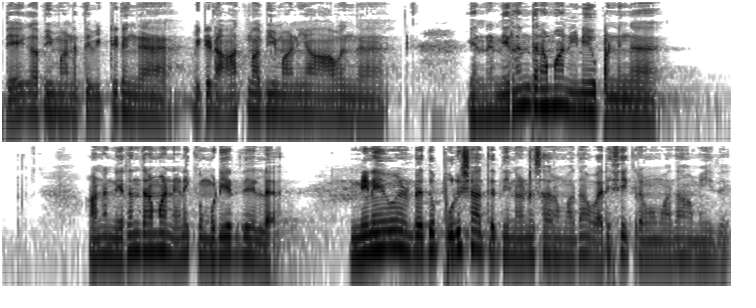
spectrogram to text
தேக அபிமானத்தை விட்டுடுங்க. விட்டுட்டு ஆத்ம அபிமானியாக ஆவுங்க. என்னை நிரந்தரமாக நினைவு பண்ணுங்க. ஆனால் நிரந்தரமாக நினைக்க முடியறதே இல்லை. நினைவுன்றது புருஷார்த்தத்தின் அனுசாரமாக தான் வரிசை கிரமமாக தான் அமையுது.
